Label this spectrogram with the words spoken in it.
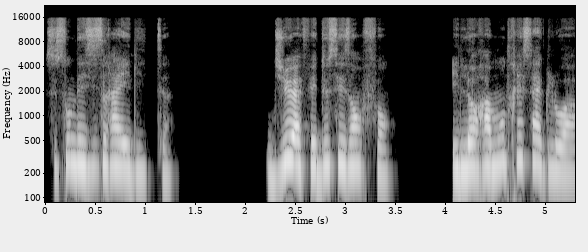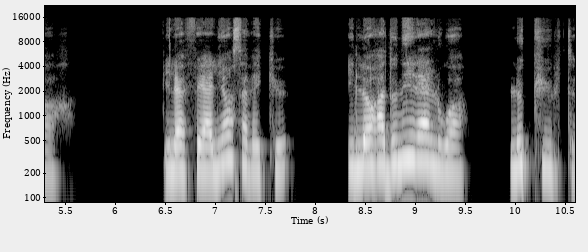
Ce sont des Israélites. Dieu a fait de ses enfants. Il leur a montré sa gloire. Il a fait alliance avec eux. Il leur a donné la loi, le culte,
